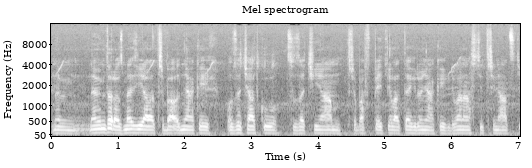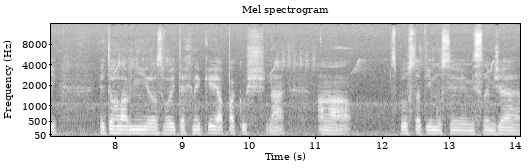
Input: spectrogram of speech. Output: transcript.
nevím, nevím to rozmezí, ale třeba od nějakých, od začátku, co začínám, třeba v pěti letech do nějakých 12, 13, je to hlavní rozvoj techniky a pak už ne. A spousta týmů si myslím, že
